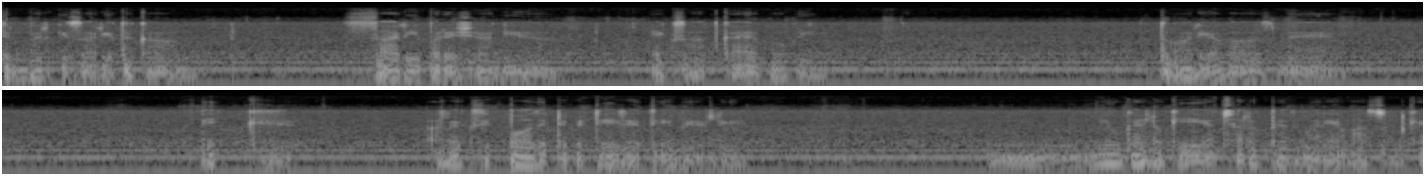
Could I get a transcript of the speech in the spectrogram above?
दिन भर की सारी थकान सारी परेशानियाँ एक साथ गायब हो गई। तुम्हारी आवाज़ में एक अलग सी पॉजिटिविटी रहती है मेरे लिए। यूँ कह लो कि अच्छा लगता है तुम्हारी आवाज़ सुन के।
